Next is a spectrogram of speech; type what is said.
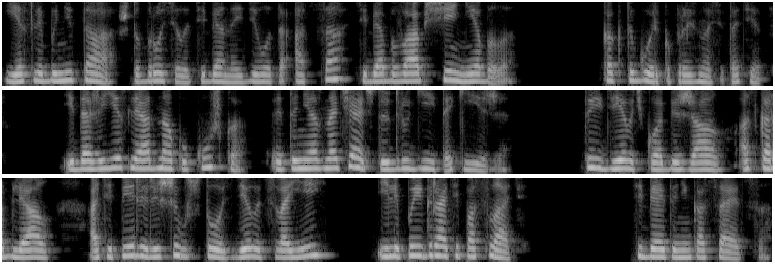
Если бы не та, что бросила тебя на идиота отца, тебя бы вообще не было. Как-то горько произносит отец. И даже если одна кукушка, это не означает, что и другие такие же. Ты девочку обижал, оскорблял, а теперь решил что, сделать своей? Или поиграть и послать? Тебя это не касается.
